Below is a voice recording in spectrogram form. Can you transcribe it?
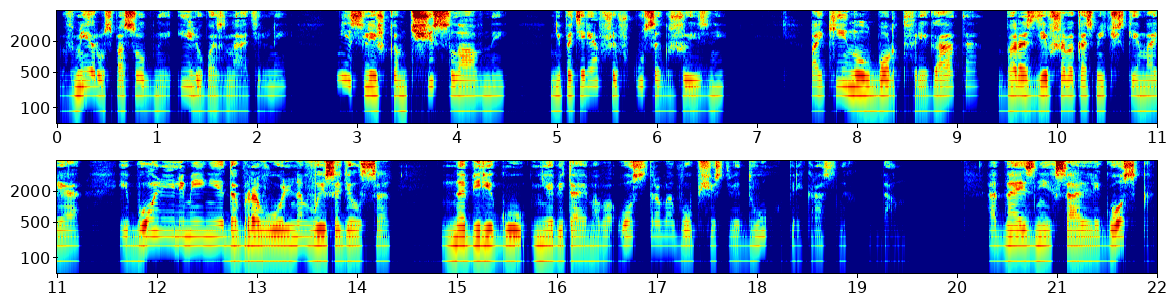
в меру способный и любознательный, не слишком тщеславный, не потерявший вкуса к жизни, покинул борт фрегата, бороздившего космические моря, и более или менее добровольно высадился на берегу необитаемого острова в обществе двух прекрасных дам. Одна из них, Салли Госк,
